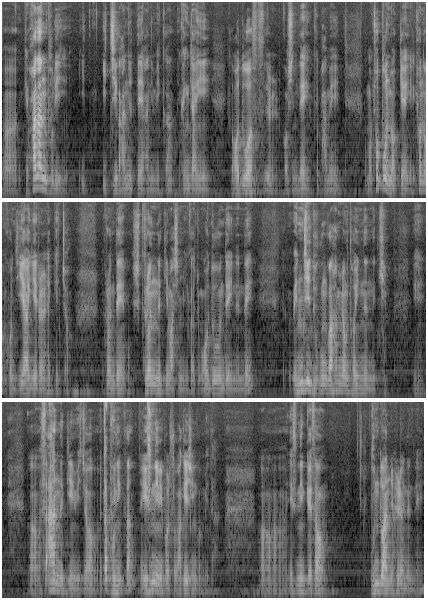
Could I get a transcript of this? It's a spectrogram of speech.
어, 이렇게 환한 불이 있지가 않을 때 아닙니까? 굉장히 그 어두웠을 것인데 그 밤에 뭐 촛불 몇 개 켜놓고 이야기를 했겠죠. 그런데 혹시 그런 느낌 아십니까? 좀 어두운 데 있는데 왠지 누군가 한 명 더 있는 느낌. 예. 어, 싸한 느낌이죠. 딱 보니까 예수님이 벌써 와 계신 겁니다. 어, 예수님께서 문도 안 열렸는데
